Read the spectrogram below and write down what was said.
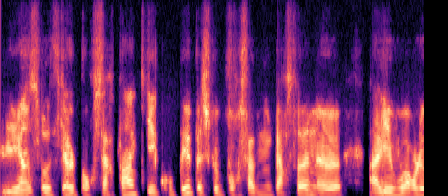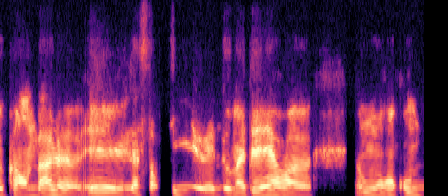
lien social pour certains qui est coupé parce que pour certaines personnes, euh, aller voir le camp handball euh, est la sortie hebdomadaire euh, où on rencontre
